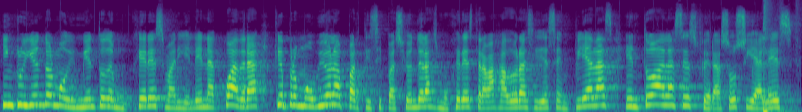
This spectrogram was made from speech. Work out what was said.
incluyendo el movimiento de mujeres María Elena Cuadra, que promovió la participación de las mujeres trabajadoras y desempleadas en todas las esferas sociales.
